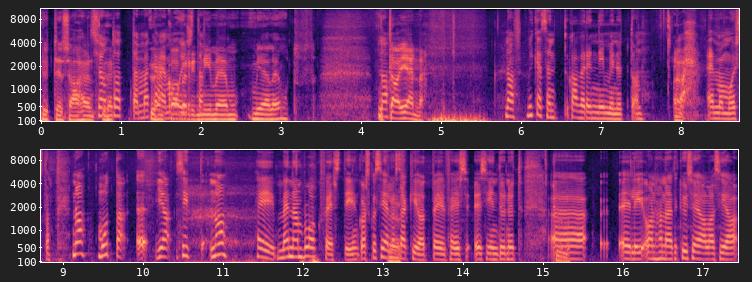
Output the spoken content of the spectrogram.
Nyt en saa hän Se on yhden, totta, mäkään yhden en kaverin muista. nimeä mieleen, mutta, No. mutta tämä on jännä. No, mikä sen kaverin nimi nyt on? Äh. En mä muista. No, mutta äh, ja sitten, no hei, mennään Blockfestiin, koska siellä Yes. säkin oot Paleface esiintynyt. Äh, eli onhan näitä kyseenalaisia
